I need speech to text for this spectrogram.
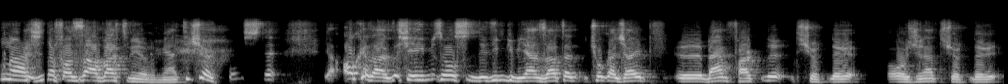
Onun haricinde fazla abartmıyorum yani. Tişört işte ya o kadar da şeyimiz olsun dediğim gibi yani zaten çok acayip e, ben farklı tişörtleri orijinal tişörtleri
